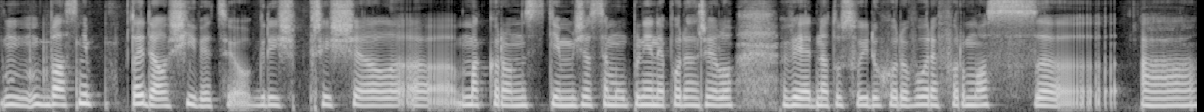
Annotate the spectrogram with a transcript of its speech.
mm, vlastně to je další věc, jo. Když přišel uh, Macron s tím, že se mu úplně nepodařilo vyjednat tu svoji důchodovou reformu a, s, a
